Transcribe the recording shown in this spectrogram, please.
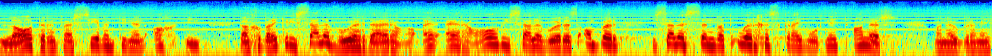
later in vers 17 en 18 dan gebruik hy dieselfde woorde, hy herhaal dieselfde woorde, is amper dieselfde sin wat oorgeskryf word net anders, maar nou bring hy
